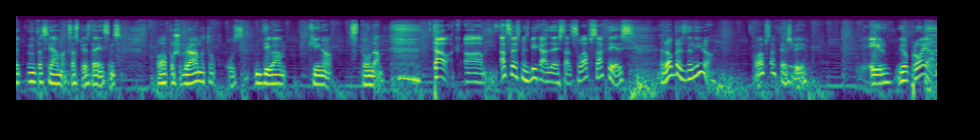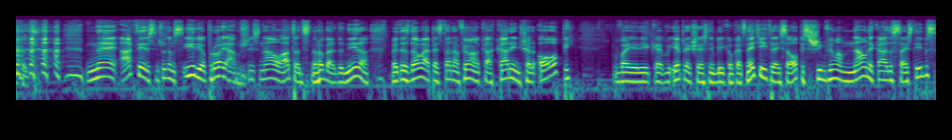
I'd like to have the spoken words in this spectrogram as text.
bet nu, tas jāmāk saspiest 900 lapušu grāmatu uz divām kino stundām. Tālāk, uh, atcerēsimies, bija kādreiz tāds labs aktieris, Roberts De Niro. Labs aktieris bija. Ir joprojām. Nē, aktieris, protams, ir joprojām. Šis nav atrasts no Roberta Nīra, bet es domāju, pēc tādām filmām kā Kariņš ar Opi. Vai arī iepriekšējais bija kaut kāds neķītrējs opis, šīm filmām nav nekādas saistības,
